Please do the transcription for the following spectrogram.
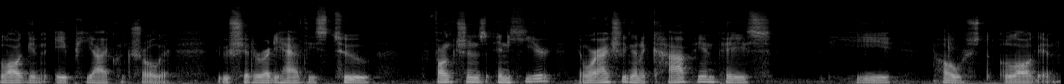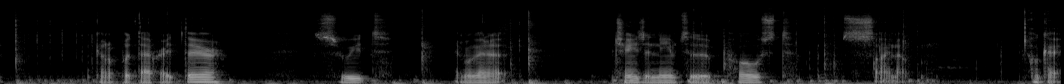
login API controller. You should already have these two functions in here. And we're actually going to copy and paste the post login. I'm going to put that right there sweet. And we're gonna change the name to post sign up. Okay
